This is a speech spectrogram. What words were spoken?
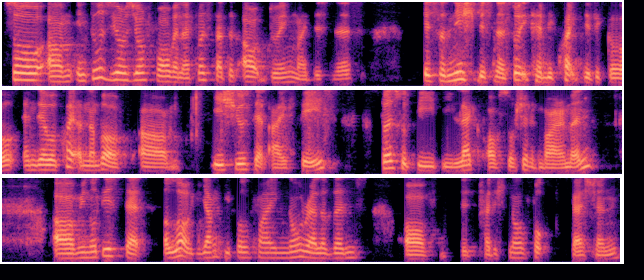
So um, in 2004, when I first started out doing my business, it's a niche business, so it can be quite difficult. And there were quite a number of um, issues that I faced. First would be the lack of social environment. Uh, we noticed that a lot of young people find no relevance of the traditional folk fashion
